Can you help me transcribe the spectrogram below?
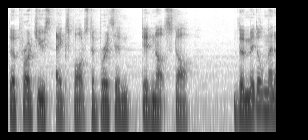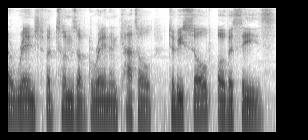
the produce exports to Britain did not stop. The middlemen arranged for tons of grain and cattle to be sold overseas.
